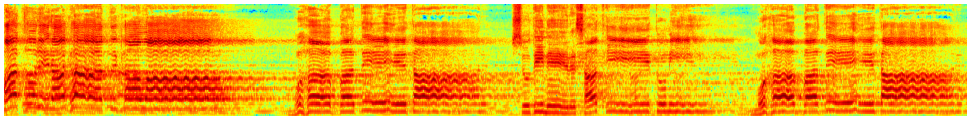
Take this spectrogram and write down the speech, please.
পাথরের আঘাত খাওয়া। মোহাব্বতে তার সুদিনের সাথী তুমি। মোহাব্বতে তার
